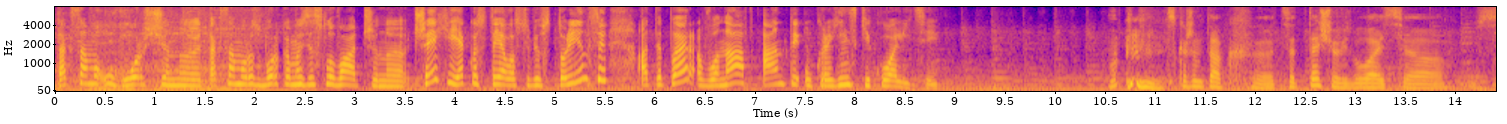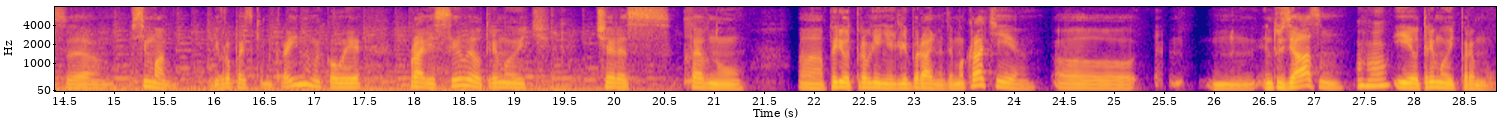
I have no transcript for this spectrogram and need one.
Так само Угорщиною, так само розборками зі Словаччиною. Чехія якось стояла собі в сторінці, а тепер вона в антиукраїнській коаліції. Скажімо так, е, це те, що відбувається з е, всіма європейськими країнами, коли праві сили отримують через певну е, період правління ліберальної демократії ентузіазм Угу. і отримують перемогу.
